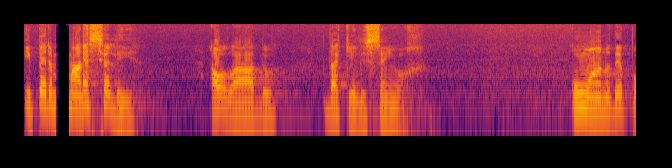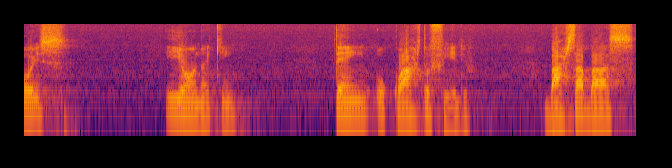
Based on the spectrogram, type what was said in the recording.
e permanece ali, ao lado daquele senhor. Um ano depois, Ionakim tem o quarto filho. Barsabás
